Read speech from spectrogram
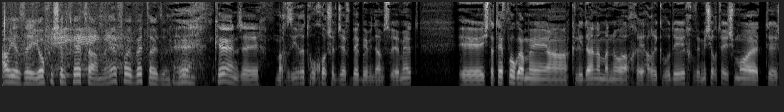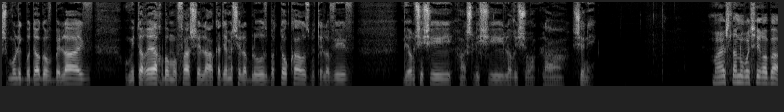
אריה, זה יופי של קטע, מאיפה הבאת את זה? אה, כן, זה מחזיר את רוחו של ג'ף בק במידה מסוימת. אה, השתתף פה גם אה, הקלידן המנוח אריק רודיך, ומי שרוצה לשמוע את שמוליק בודגוב בלייב, הוא מתארח במופע של האקדמיה של הבלוז בטוקהאוס בתל אביב, ביום שישי השלישי לראשון, לשני. מה יש לנו בשיר הבא?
